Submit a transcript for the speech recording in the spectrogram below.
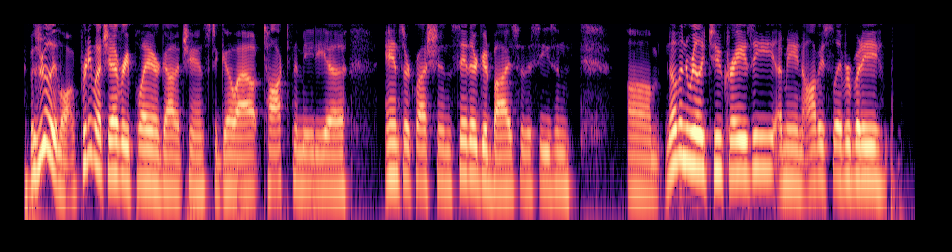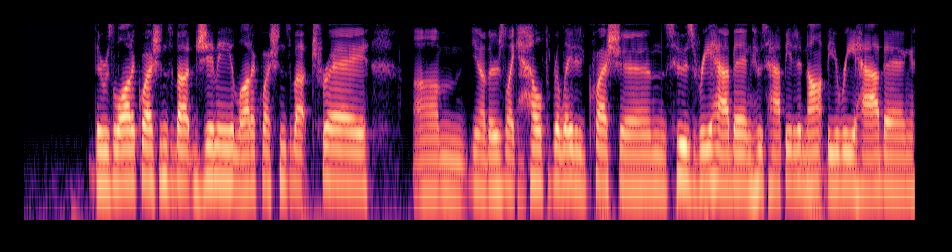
It was really long. Pretty much every player got a chance to go out, talk to the media, answer questions, say their goodbyes for the season. Um, nothing really too crazy. I mean, obviously everybody. There was a lot of questions about Jimmy, a lot of questions about Trey. Um, you know, there's like health related questions who's rehabbing, who's happy to not be rehabbing,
